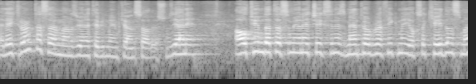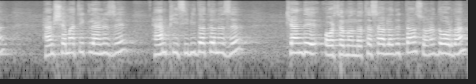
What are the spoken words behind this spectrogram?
elektronik tasarımlarınızı yönetebilme imkanı sağlıyorsunuz. Yani Altium datası mı yöneteceksiniz, Mentor grafik mi yoksa Cadence mı? Hem şematiklerinizi hem PCB datanızı kendi ortamında tasarladıktan sonra doğrudan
